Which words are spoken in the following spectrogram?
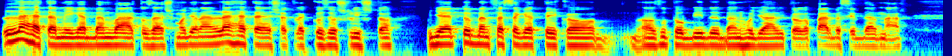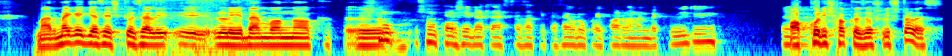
lehet-e még ebben változás magyarán, lehet-e esetleg közös lista? Ugye többen feszegették a, az utóbbi időben, hogy állítólag a párbeszéddel már már megegyezés közelében vannak. Smuk, Smuk Erzsébet lesz az, akit az Európai Parlamentbe küldünk. Akkor is, ha közös lista lesz?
